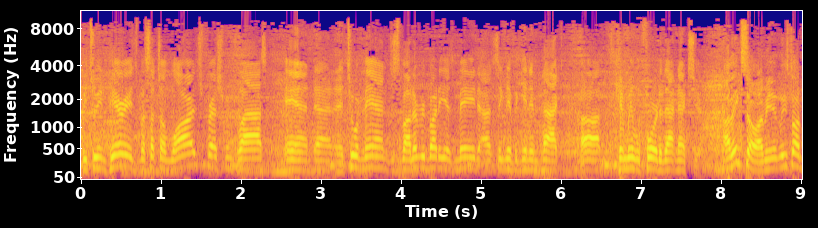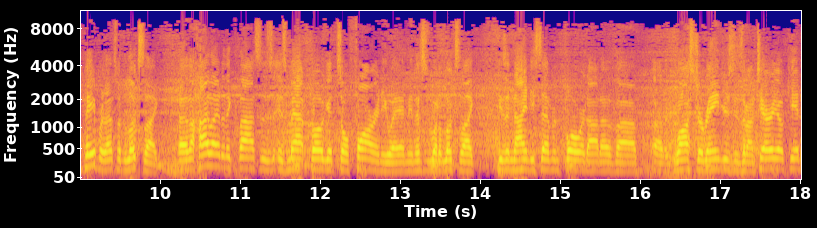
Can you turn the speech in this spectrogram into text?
between periods, but such a large freshman class, and, and to a man, just about everybody has made a significant impact. Uh, can we look forward to that next year? I think so. I mean, at least on paper, that's what it looks like. Uh, the highlight of the class is, is, Matt Fogut so far, anyway. I mean, this is what it looks like. He's a 97 forward out of uh, the Gloucester Rangers. He's an Ontario kid.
